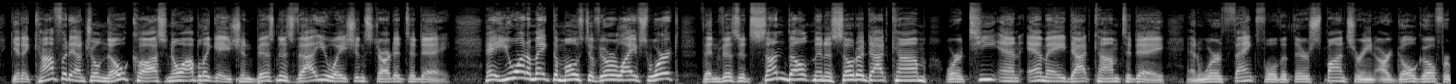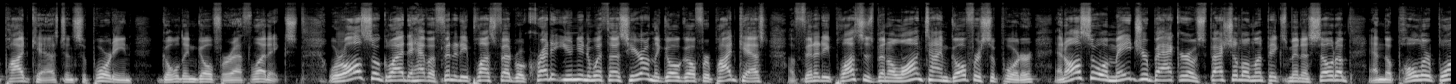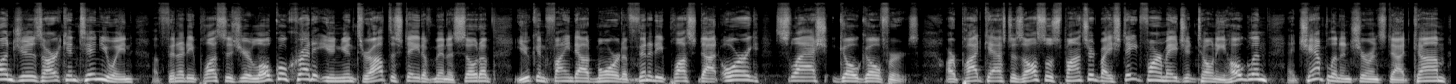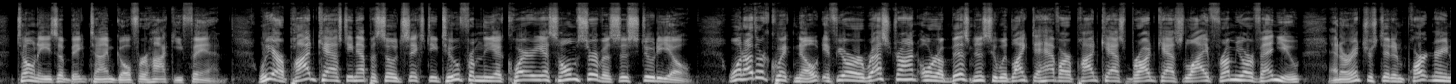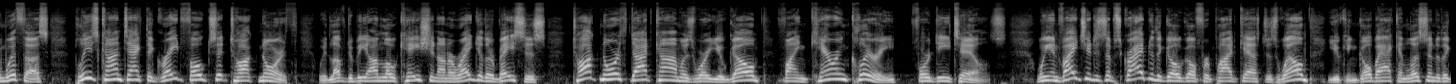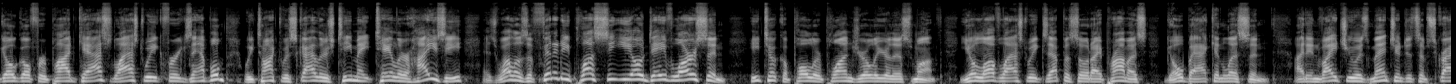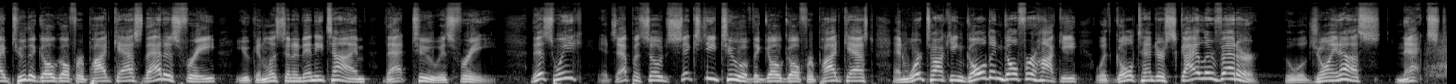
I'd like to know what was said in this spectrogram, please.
Get a confidential, no cost, no obligation business valuation started today. Hey, you want to make the most of your life's work? Then visit sunbeltminnesota.com or tnma.com today, and we're thankful that they're sponsoring our Go Gopher podcast and supporting Golden Gopher Athletics. We're also glad to have Affinity Plus Federal Credit Union with us here on the Go Gopher podcast. Affinity Plus has been a longtime Gopher supporter and also a major backer of Special Olympics Minnesota, and the Polar Plunges are continuing. Affinity Plus is your local credit union throughout the state of Minnesota. You can find out more at affinityplus.org slash go gophers. Our podcast is also sponsored by State Farm agent Tony Hoaglund at champlininsurance.com. Tony's a big-time Gopher hockey fan. We are podcasting episode 62 from the Aquarius Home Services studio. One other quick note if you're a restaurant or a business who would like to have our podcast broadcast live from your venue and are interested in partnering with us, please contact the great folks at Talk North. We'd love to be on location on a regular basis. TalkNorth.com is where you go. Find Karen Cleary for details. We invite you to subscribe to the Go Gopher podcast as well. You can go back and listen to the Go Gopher podcast. Last week, for example, we talked with Skylar's teammate Taylor Heise as well as Affinity Plus CEO Dave Larson. He took a polar plunge earlier this month. You'll love last week's episode, I promise. Go back and listen. I'd invite you, as mentioned, to subscribe to the Go Gopher podcast. That is free. You can listen at any time. That too is free. This week, it's episode 62 of the Go Gopher podcast, and we're talking Golden Gopher hockey with goaltender Skylar Vetter, who will join us next.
